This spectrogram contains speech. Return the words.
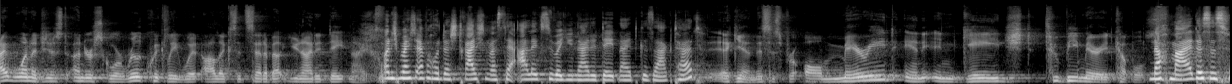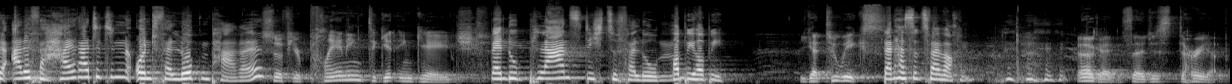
I want to just underscore real quickly what Alex had said about United Date Night. Und ich möchte einfach unterstreichen, was der Alex über United Date Night gesagt hat. Again, this is for all married and engaged to be married couples. Nochmal, das ist für alle verheirateten und verlobten Paare. So if you're planning to get engaged, Wenn du planst, dich zu verloben, Hoppy, hoppy. you got two weeks. dann hast du zwei Wochen. Okay, so just hurry up.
